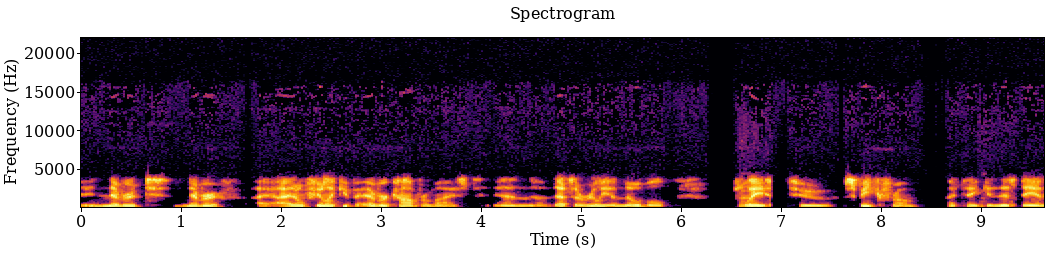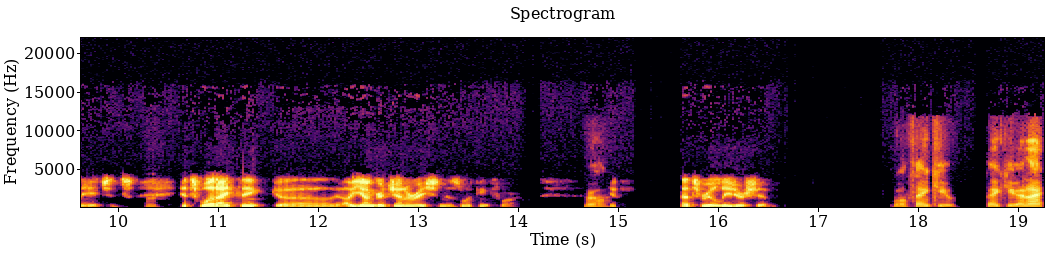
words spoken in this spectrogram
never, never. I, I, don't feel like you've ever compromised, and uh, that's a really a noble hmm. place to speak from. I think in this day and age, it's hmm. it's what I think uh, a younger generation is looking for. Well, yeah. that's real leadership. Well, thank you. Thank you. And I,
